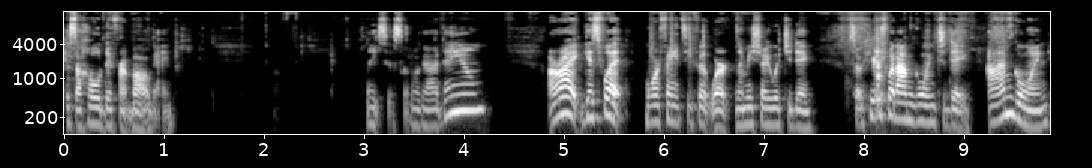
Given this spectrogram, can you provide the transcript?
is a whole different ball game. Place this little guy down. All right, guess what? More fancy footwork. Let me show you what you do. So here's what I'm going to do. I'm going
